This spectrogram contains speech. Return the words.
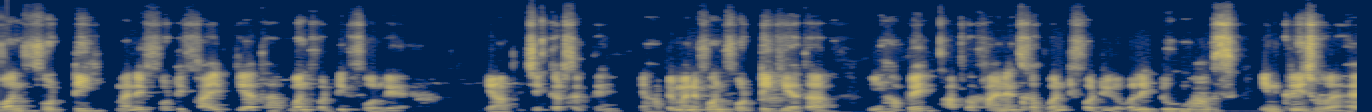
140 मैंने 45 किया था 144 गया है। यहाँ पे चेक कर सकते हैं। यहाँ पे मैंने 140 किया था। यहाँ पे आपका फाइनेंस का 140 ओनली टू मार्क्स इंक्रीज हुआ है।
